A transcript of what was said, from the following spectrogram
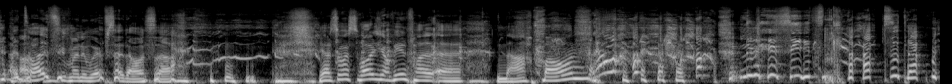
Jetzt weiß ich, wie meine Website aussah. Ja, sowas wollte ich auf jeden Fall äh, nachbauen. Eine Visitenkarte damit.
